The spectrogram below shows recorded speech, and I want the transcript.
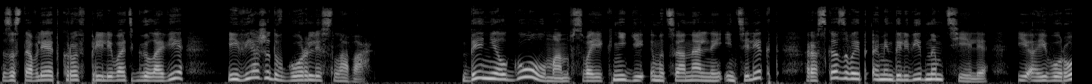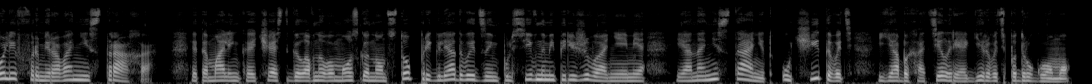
заставляет кровь приливать к голове и вяжет в горле слова. Дэниел Гоулман в своей книге «Эмоциональный интеллект» рассказывает о миндалевидном теле и о его роли в формировании страха. Эта маленькая часть головного мозга нон-стоп приглядывает за импульсивными переживаниями, и она не станет учитывать «я бы хотел реагировать по-другому»,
